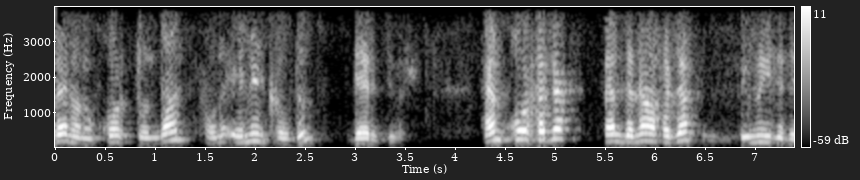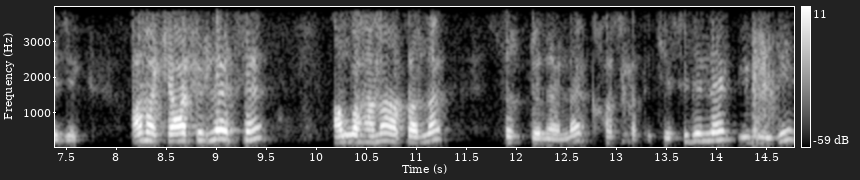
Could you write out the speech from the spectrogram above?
ben onun korktuğundan onu emin kıldım der diyor. Hem korkacak hem de ne yapacak? Ümit edecek. Ama kafirlerse Allah'a ne yaparlar? Sırt dönerler, kas katı kesilirler, ümidi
